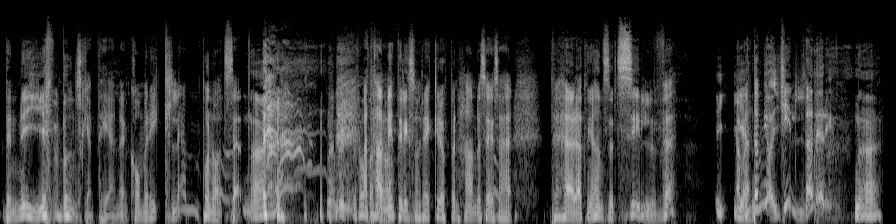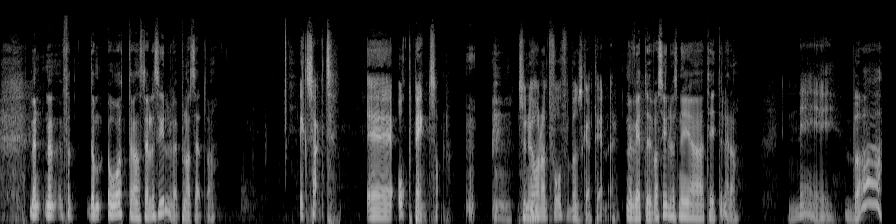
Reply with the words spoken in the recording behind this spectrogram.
den nya förbundskaptenen, kommer i kläm på något sätt. Nej. Nej, Att han inte liksom räcker upp en hand och säger så här, det här att ni ansett Sylve, I- jag vet igen. inte om jag gillar det. Nej. Men, men för de återanställde Sylve på något sätt, va? Exakt. Eh, och Bengtsson. Så nu har de två förbundskaptener. Men vet du vad Sylves nya titel är då? Nej. Va?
